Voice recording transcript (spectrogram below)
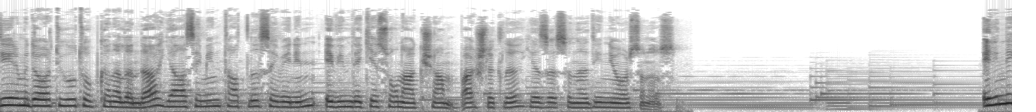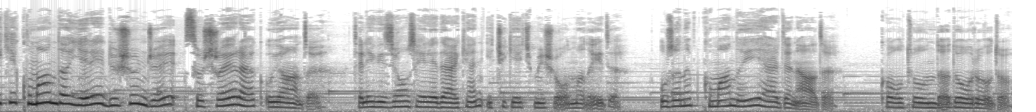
24 YouTube kanalında Yasemin Tatlıseven'in Evimdeki Son Akşam başlıklı yazısını dinliyorsunuz. Elindeki kumanda yere düşünce sıçrayarak uyandı. Televizyon seyrederken içi geçmiş olmalıydı. Uzanıp kumandayı yerden aldı. Koltuğunda doğruldu.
